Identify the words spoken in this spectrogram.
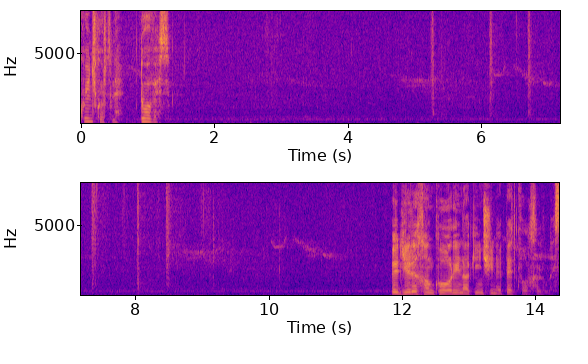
Քու ինչ գործն է։ Դու ով ես։ Այդ երեխան քո օրինակ ինչին է պետք որ խլում ես։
